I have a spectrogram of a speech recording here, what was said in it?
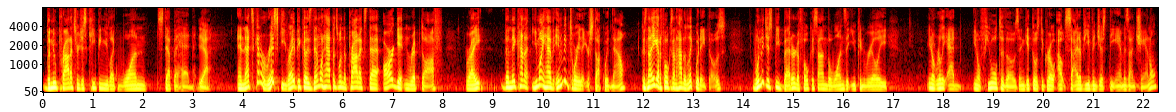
the new products are just keeping you like one step ahead. Yeah. And that's kind of risky, right? Because then what happens when the products that are getting ripped off, right? Then they kind of you might have inventory that you're stuck with now because now you got to focus on how to liquidate those. Wouldn't it just be better to focus on the ones that you can really you know really add you know fuel to those and get those to grow outside of even just the Amazon channel,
